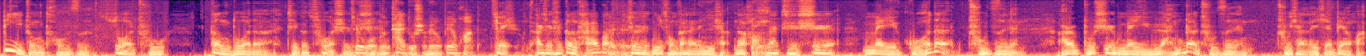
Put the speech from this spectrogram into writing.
币种投资做出更多的这个措施，就我们态度是没有变化的，对，而且是更开放的。就是你从刚才的意义上，那好，那只是美国的出资人，而不是美元的出资人。出现了一些变化，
